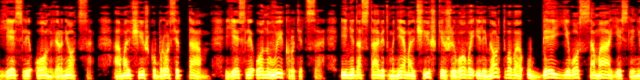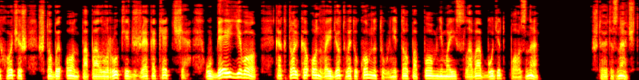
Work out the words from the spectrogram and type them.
Если он вернется, а мальчишку бросит там, если он выкрутится и не доставит мне мальчишки, живого или мертвого, убей его сама, если не хочешь, чтобы он попал в руки Джека Кетча. Убей его, как только он войдет в эту комнату, не то, попомни мои слова, будет поздно. — Что это значит?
